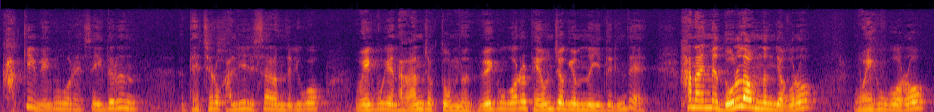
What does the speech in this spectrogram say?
각기 외국어를 해서 이들은 대체로 갈릴리 사람들이고 외국에 나간 적도 없는 외국어를 배운 적이 없는 이들인데 하나님의 놀라운 능력으로 외국어로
